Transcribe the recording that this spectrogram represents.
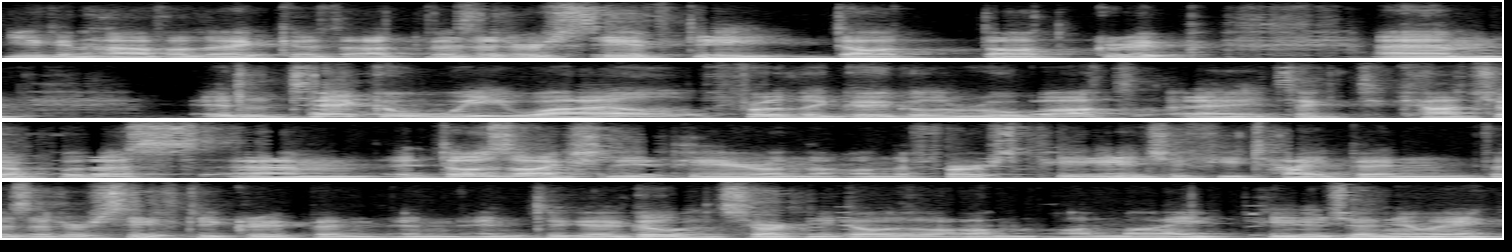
you can have a look at, at visitorsafety.group. Um, It'll take a wee while for the Google robot uh, to, to, catch up with us. Um, it does actually appear on the on the first page if you type in visitor safety group in, in, into Google. It certainly does on, on my page anyway.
